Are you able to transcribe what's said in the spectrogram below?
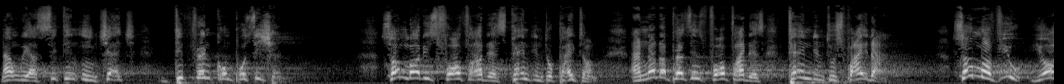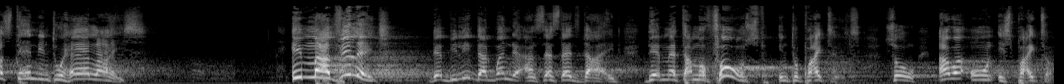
Now we are sitting in church, different composition. Somebody's forefathers turned into python. Another person's forefathers turned into spider. Some of you, yours turned into hair lice. In my village, they believe that when their ancestors died, they metamorphosed into pythons. So our own is python.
